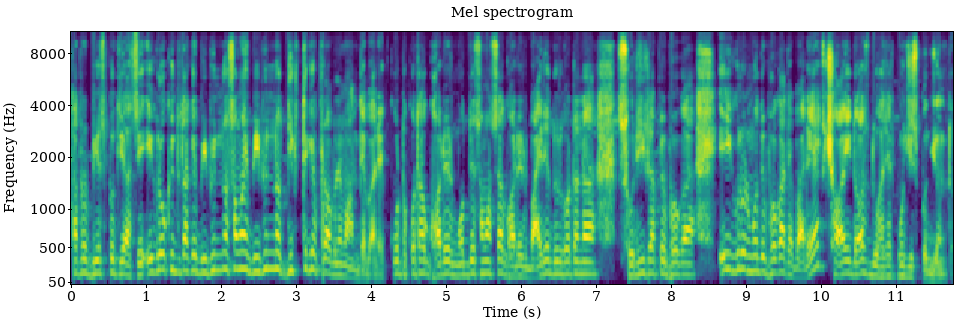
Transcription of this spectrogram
তারপর বৃহস্পতি আছে এগুলো কিন্তু তাকে বিভিন্ন সময় বিভিন্ন দিক থেকে প্রবলেম আনতে পারে। কোথাও ঘরের মধ্যে সমস্যা, ঘরের বাইরে দুর্ঘটনা, শরীর চাপে ভোগা, এইগুলোর মধ্যে ভোগাতে পারে ছয় দশ দু হাজার পঁচিশ পর্যন্ত।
